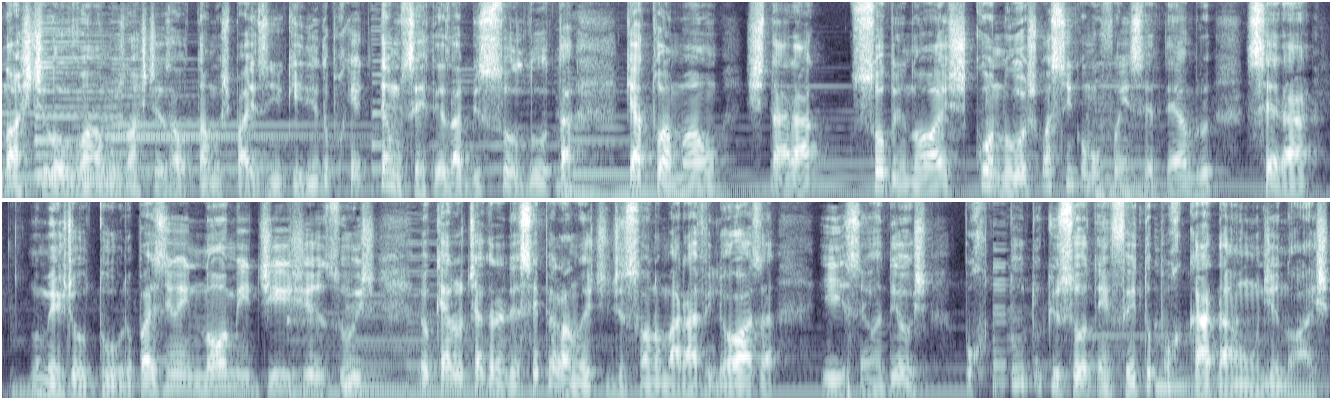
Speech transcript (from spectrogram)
Nós te louvamos, nós te exaltamos, Paizinho querido, porque temos certeza absoluta que a tua mão estará sobre nós, conosco, assim como foi em setembro, será no mês de outubro. Paizinho, em nome de Jesus, eu quero te agradecer pela noite de sono maravilhosa e, Senhor Deus, por tudo que o Senhor tem feito por cada um de nós.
